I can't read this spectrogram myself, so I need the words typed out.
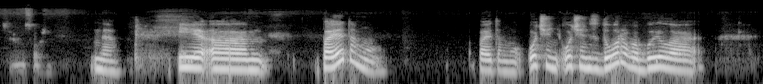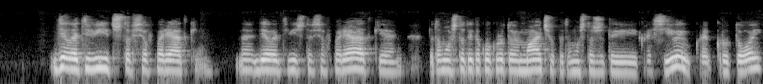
все равно сложно. Да. И э, поэтому, поэтому очень, очень здорово было делать вид, что все в порядке да, делать вид, что все в порядке, потому что ты такой крутой мачо, потому что же ты красивый, крутой,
